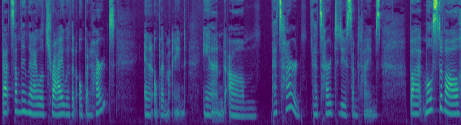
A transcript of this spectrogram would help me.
that's something that I will try with an open heart and an open mind. And um, that's hard. That's hard to do sometimes. But most of all,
